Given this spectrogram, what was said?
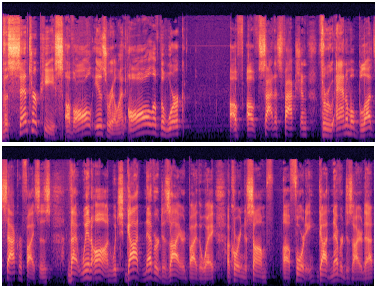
The centerpiece of all Israel and all of the work of, of satisfaction through animal blood sacrifices that went on, which God never desired, by the way, according to Psalm uh, 40. God never desired that,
